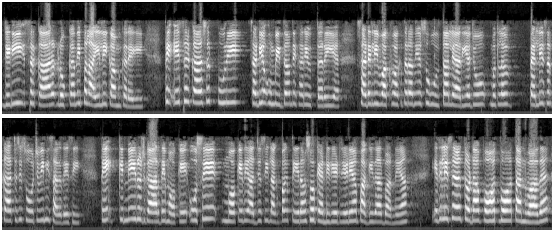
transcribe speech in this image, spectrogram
ਜਿਹੜੀ ਸਰਕਾਰ ਲੋਕਾਂ ਦੀ ਭਲਾਈ ਲਈ ਕੰਮ ਕਰੇਗੀ। ਤੇ ਇਹ ਸਰਕਾਰ ਸਰ ਪੂਰੀ ਸਾਡੀਆਂ ਉਮੀਦਾਂ ਦੇ ਖਰੇ ਉਤਰ ਰਹੀ ਹੈ। ਸਾਡੇ ਲਈ ਵੱਖ-ਵੱਖ ਤਰ੍ਹਾਂ ਦੀਆਂ ਸਹੂਲਤਾਂ ਲਿਆ ਰਹੀ ਹੈ, ਜੋ ਮਤਲਬ ਪਹਿਲੀ ਸਰਕਾਰ 'ਚ ਅਸੀਂ ਸੋਚ ਵੀ ਨਹੀਂ ਸਕਦੇ ਸੀ। ਤੇ ਕਿੰਨੇ ਰੁਜ਼ਗਾਰ ਦੇ ਮੌਕੇ, ਉਸੇ ਮੌਕੇ ਦੇ ਅੱਜ ਅਸੀਂ ਲਗਭਗ 1300 ਕੈਂਡੀਡੇਟ ਜਿਹੜੇ ਆ, ਭਾਗੀਦਾਰ ਬਣ ਰਹੇ ਆ। ਇਹਦੇ ਲਈ ਸਰ ਤੁਹਾਡਾ ਬਹੁਤ-ਬਹੁਤ ਧੰਨਵਾਦ ਹੈ।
